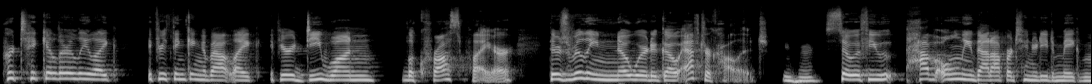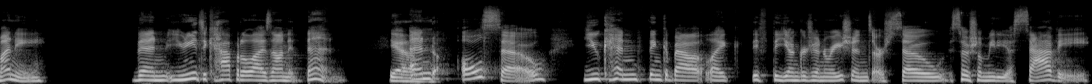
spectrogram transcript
particularly like, if you're thinking about like, if you're a D1 lacrosse player, there's really nowhere to go after college. Mm-hmm. So if you have only that opportunity to make money, then you need to capitalize on it then. Yeah. And also, you can think about like if the younger generations are so social media savvy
